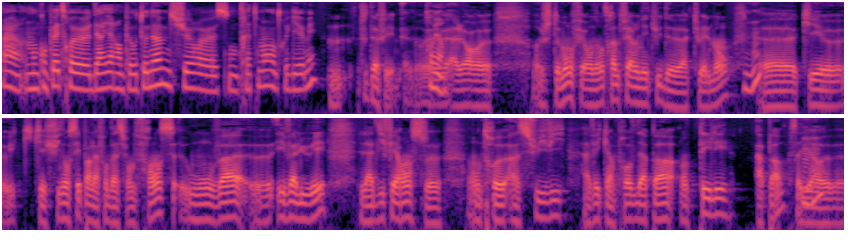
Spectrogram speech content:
Ah, donc on peut être euh, derrière un peu autonome sur euh, son traitement, entre guillemets? Hmm, Tout à fait. Euh, alors, justement, on, fait, on est en train de faire une étude actuellement mhm. qui, est, qui, est financée par la Fondation de France, où on va évaluer la différence entre un suivi avec un prof d'APA en télé APA, c'est-à-dire mhm. euh,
